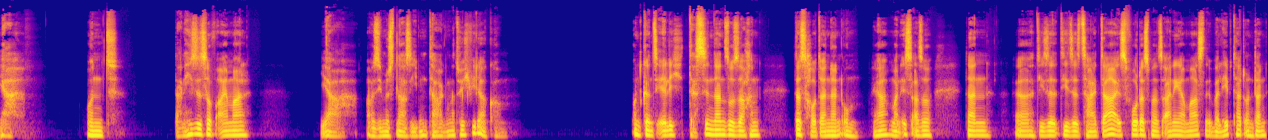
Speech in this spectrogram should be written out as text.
Ja. Und dann hieß es auf einmal: „Ja, aber Sie müssen nach 7 Tagen natürlich wiederkommen.“ Und ganz ehrlich, das sind dann so Sachen, das haut einen dann um, ja? Man ist also dann, äh, diese diese Zeit da, ist froh, dass man's einigermaßen überlebt hat und dann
